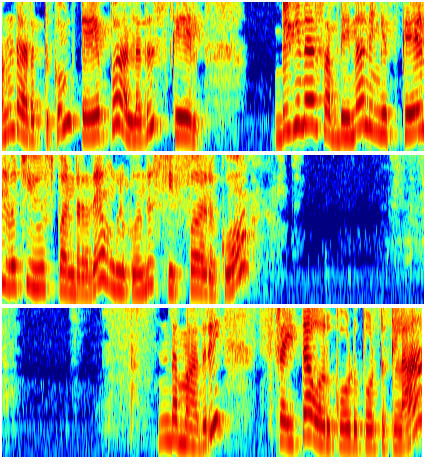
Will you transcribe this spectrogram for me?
அந்த இடத்துக்கும் டேப்பு அல்லது ஸ்கேல் பிகினர்ஸ் அப்படின்னா நீங்கள் ஸ்கேல் வச்சு யூஸ் பண்ணுறதே உங்களுக்கு வந்து ஸ்டிஃபாக இருக்கும். இந்த மாதிரி ஸ்ட்ரைட்டாக ஒரு கோடு போட்டுக்கலாம்.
